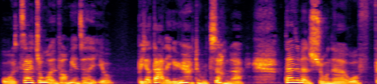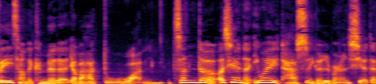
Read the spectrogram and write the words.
我在中文方面真的有。比较大的一个阅读障碍，但这本书呢，我非常的 committed 要把它读完，真的。而且呢，因为他是一个日本人写的，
